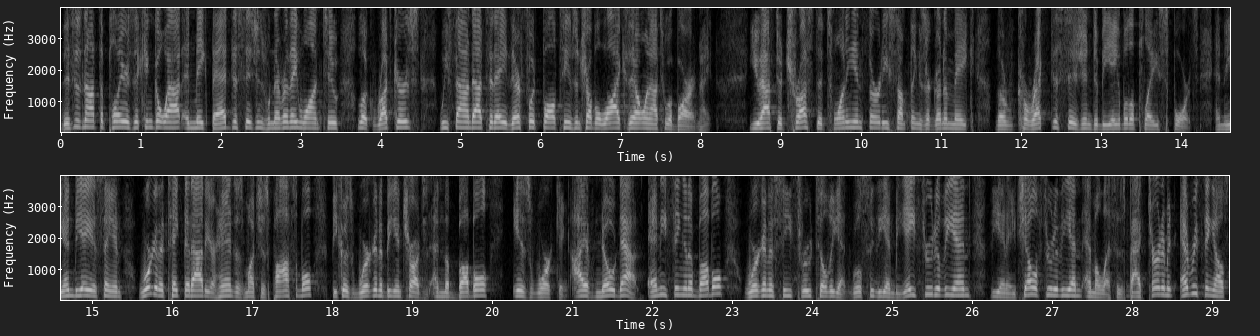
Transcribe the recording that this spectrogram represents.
This is not the players that can go out and make bad decisions whenever they want to. Look, Rutgers, we found out today their football team's in trouble. Why? Because they all went out to a bar at night. You have to trust that 20 and 30 somethings are going to make the correct decision to be able to play sports. And the NBA is saying, we're going to take that out of your hands as much as possible because we're going to be in charge. And the bubble is working. I have no doubt anything in a bubble, we're going to see through till the end. We'll see the NBA through to the end, the NHL through to the end, MLS's back tournament, everything else,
